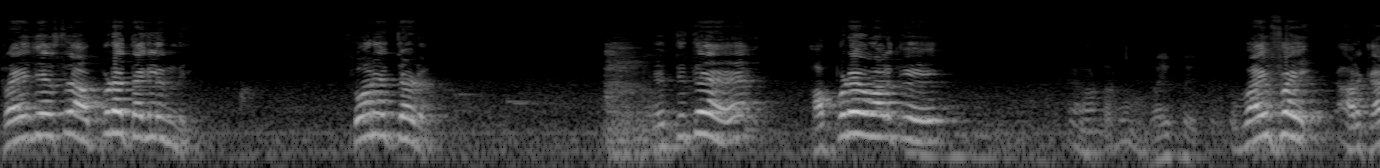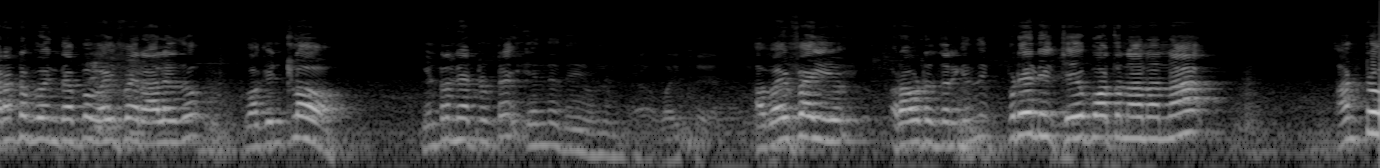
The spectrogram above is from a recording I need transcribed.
ట్రై చేస్తే అప్పుడే తగిలింది. ఫోన్ ఎత్తాడు. ఎత్తితే అప్పుడే వాళ్ళకి ఏమంటారు? వైఫై వైఫై ఆడ కరెంటు పోయింది తప్ప వైఫై రాలేదు. ఒక ఇంట్లో ఇంటర్నెట్ ఉంటే ఏంది ఉండింది. వైఫై ఆ వైఫై రావడం జరిగింది. ఇప్పుడే నీకు చేయబోతున్నానన్నా అంటూ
